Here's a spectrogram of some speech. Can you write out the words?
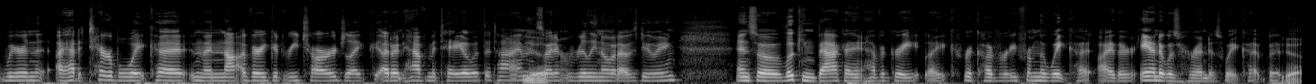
we were in. The, I had a terrible weight cut, and then not a very good recharge. Like I didn't have Mateo at the time, and so I didn't really know what I was doing. And so looking back, I didn't have a great like recovery from the weight cut either, and it was a horrendous weight cut. But Yeah.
